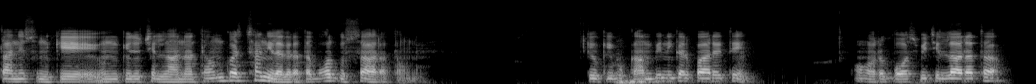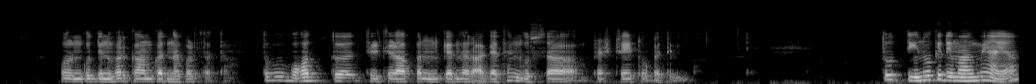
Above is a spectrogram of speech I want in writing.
ताने सुन के, उनके जो चिल्लाना था, उनको अच्छा नहीं लग रहा था, बहुत गुस्सा आ रहा था उन्हें। क्योंकि वो काम भी नहीं कर पा रहे थे, और बॉस भी चिल्ला रहा था, और उनको दिन भर काम करना पड़ता था। तो वो बहुत चिड़चिड़ापन उनके अंदर आ गया था गुस्सा फ्रस्ट्रेट हो गए थे बिल्कुल तो तीनों के दिमाग में आया,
